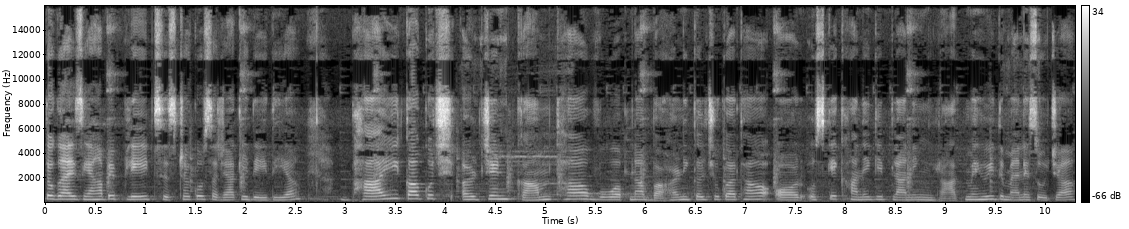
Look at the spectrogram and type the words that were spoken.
तो गाइज़ यहाँ पे प्लेट सिस्टर को सजा के दे दिया। भाई का कुछ अर्जेंट काम था, वो अपना बाहर निकल चुका था और उसके खाने की प्लानिंग रात में हुई तो मैंने सोचा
